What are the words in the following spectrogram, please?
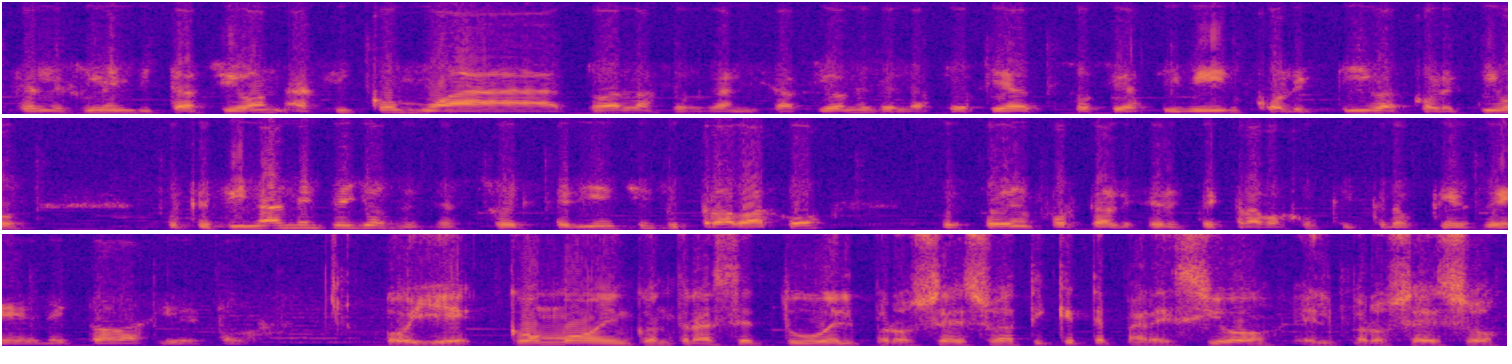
hacerles una invitación, así como a todas las organizaciones de la sociedad, sociedad civil, colectivas, colectivos, porque finalmente ellos desde su experiencia y su trabajo pues pueden fortalecer este trabajo que creo que es de todas y de todos. Oye, ¿cómo encontraste tú el proceso? ¿A ti qué te pareció el proceso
